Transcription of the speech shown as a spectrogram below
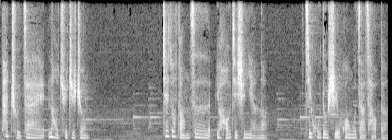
它处在闹区之中。这座房子有好几十年了，几乎都是荒芜杂草的。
